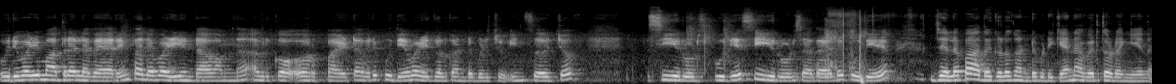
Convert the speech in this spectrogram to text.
ഒരു വഴി മാത്രമല്ല വേറെയും പല വഴി ഉണ്ടാവാം എന്ന് അവർക്ക് ഉറപ്പായിട്ട് അവർ പുതിയ വഴികൾ കണ്ടുപിടിച്ചു. In search of sea routes പുതിയ സീ റൂട്ട്സ് അതായത് പുതിയ ജലപാതകൾ കണ്ടുപിടിക്കാൻ അവർ തുടങ്ങിയത്.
